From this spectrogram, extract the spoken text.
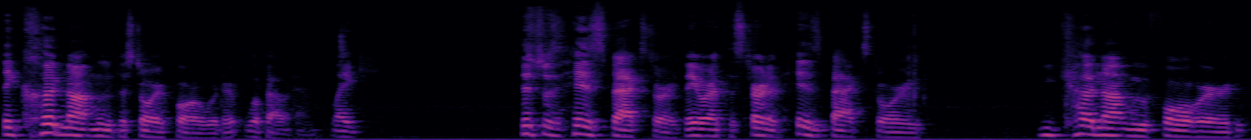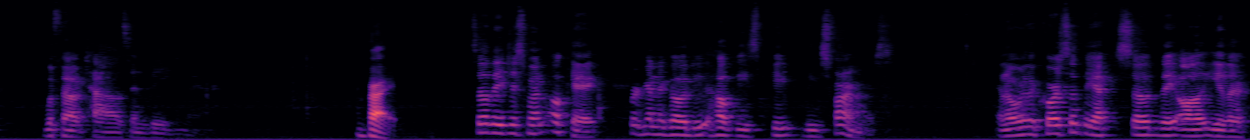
they could not move the story forward without him. Like this was his backstory. They were at the start of his backstory. You could not move forward without Taliesin being there. Right. So they just went, okay, we're gonna go do help these peop these farmers. And over the course of the episode, they all either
